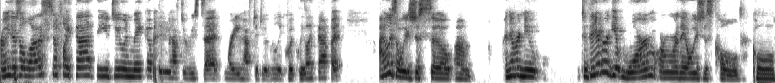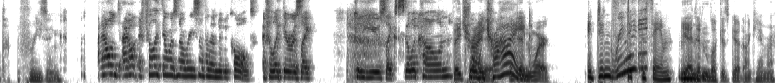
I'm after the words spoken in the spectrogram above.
I mean, there's a lot of stuff like that that you do in makeup that you have to reset where you have to do it really quickly like that. But I was always just so, um, I never knew, did they ever get warm or were they always just cold? cold. Freezing. I don't, I don't, I feel like there was no reason for them to be cold. I feel like there was like, could have used like silicone. They tried. we it. tried. It didn't work. It didn't Really? stick the same. Yeah, it Mhm. didn't look as good on camera.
